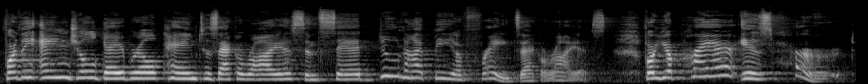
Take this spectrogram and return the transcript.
For the angel Gabriel came to Zacharias and said, Do not be afraid, Zacharias, for your prayer is heard.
